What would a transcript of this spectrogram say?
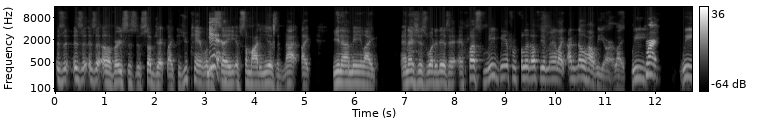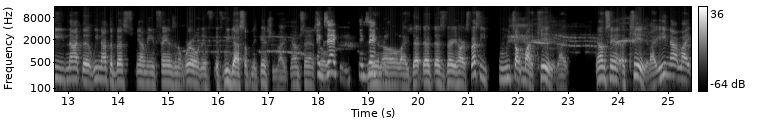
is a, is a, is a, a very sensitive subject, like, because you can't really yeah. say if somebody is or not, like, you know what I mean? Like, and that's just what it is. And, and, plus, me being from Philadelphia, man, like, I know how we are. Like, we, right we not the we not the best, you know I mean, fans in the world if if we got something against you, like you know what I'm saying? So, exactly, exactly. You know, like that that that's very hard, especially when we talking about a kid, like you know what I'm saying, a kid. Like he not like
